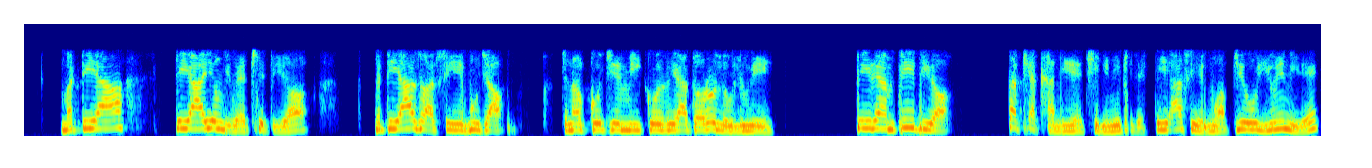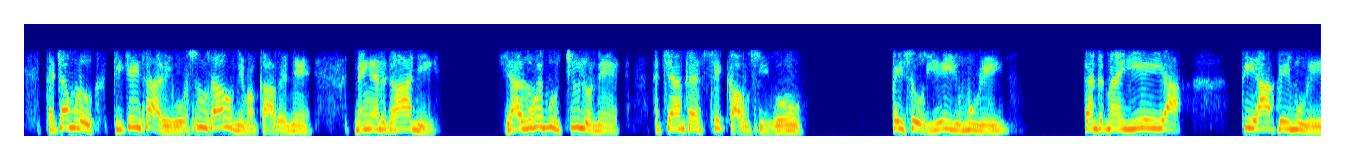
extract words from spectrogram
။မတရားတရားရုံးတွေပဲဖြစ်ပြီးတော့မတရားစွာစီရင်မှုကြောင့်ကျွန်တော်ကိုချင်းမီကိုစရာတော်တို့လူလူတွေပြည်ရန်ပြီးပြီးတော့တပ်ဖြတ်ခံနေတဲ့အခြေအနေမျိုးဖြစ်တယ်တရားစီရင်မှုကပြိုယွင်းနေတယ်ဒါကြောင့်မလို့ဒီကိစ္စတွေကိုစူးစမ်းလို့နေမှာကပဲနဲ့နိုင်ငံတကာကနေရာဇဝတ်မှုကျူးလွန်တဲ့အကြမ်းဖက်စစ်ကောင်စီကိုပိတ်ဆို့ရေးယူမှုတွေ တန်တမန်ရေးရဖိအားပေးမှုတွေ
